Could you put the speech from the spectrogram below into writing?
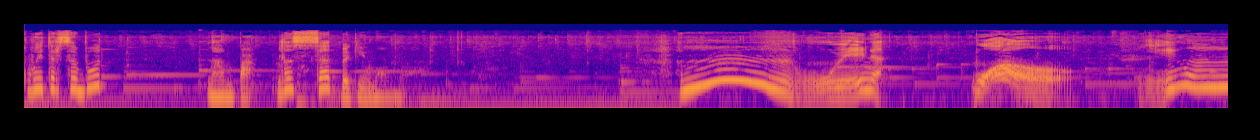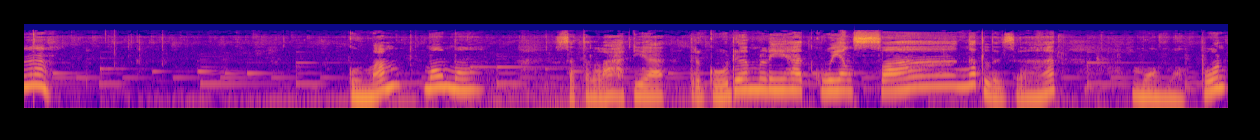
Kue tersebut nampak lezat bagi Momo. Hmm. Wow. Gumam Momo setelah dia tergoda melihat kue yang sangat lezat, Momo pun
